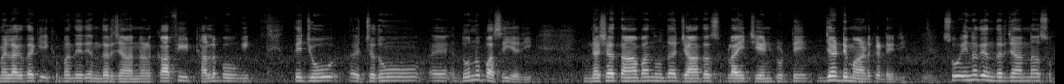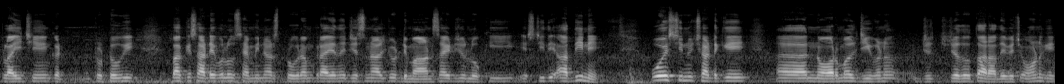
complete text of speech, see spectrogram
ਮੈਨੂੰ ਲੱਗਦਾ ਕਿ ਇੱਕ ਬੰਦੇ ਦੇ ਅੰਦਰ ਜਾਣ ਨਾਲ ਕਾਫੀ ਠੱਲ ਪਊਗੀ। ਤੇ ਜੋ ਅ, ਜਦੋਂ ਅ, ਦੋਨੋਂ ਪਾਸੇ ਹੀ ਹੈ ਜੀ। ਨਸ਼ਾ ਤਾਂ ਬੰਦ ਹੁੰਦਾ ਜਾਂ ਤਾਂ ਸਪਲਾਈ ਚੇਨ ਟੁੱਟੇ ਜਾਂ ਡਿਮਾਂਡ ਘਟੇ ਜੀ। ਸੋ ਇਹਨਾਂ ਦੇ ਅੰਦਰ ਜਾਣ ਨਾਲ ਸਪਲਾਈ ਚੇਨ ਟੁੱਟੂਗੀ। ਬਾਕੀ ਸਾਡੇ ਵੱਲੋਂ ਸੈਮੀਨਾਰਸ ਪ੍ਰੋਗਰਾਮ ਕਰਾਏ ਜਾਂਦੇ ਜਿਸ ਨਾਲ ਜੋ ਡਿਮਾਂਡ ਸਾਈਡ ਜੋ ਲੋਕੀ ਇਸ ਚੀਜ਼ ਦੇ ਆਦੀ ਨੇ ਉਹ ਇਸ ਚੀਜ਼ ਨੂੰ ਛੱਡ ਕੇ ਨਾਰਮਲ ਜੀਵਨ ਜਦੋਂ ਧਾਰਾ ਦੇ ਵਿੱਚ ਆਉਣਗੇ।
